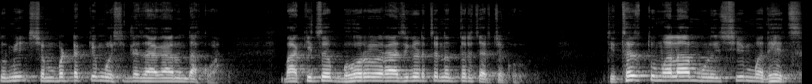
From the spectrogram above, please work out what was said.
तुम्ही शंभर टक्के मुळशीतल्या जागा आणून दाखवा. बाकीचं भोर राजगडचं नंतर चर्चा करू. तिथंच तुम्हाला मुळशीमध्येच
